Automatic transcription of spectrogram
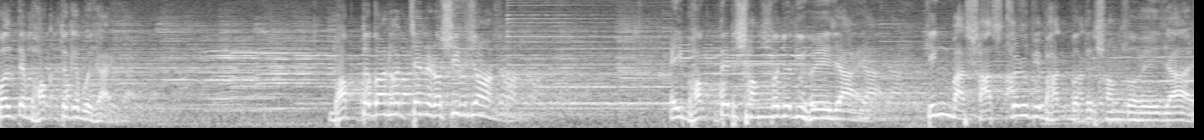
বলতে ভক্তকে বোঝায়। ভক্তগণ হচ্ছেন রসিকজন। এই ভক্তের সঙ্গ যদি হয়ে যায়, কিংবা শাস্ত্ররূপী ভাগবতের সঙ্গ হয়ে যায়,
